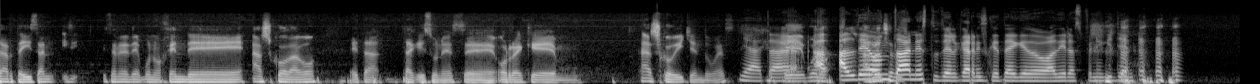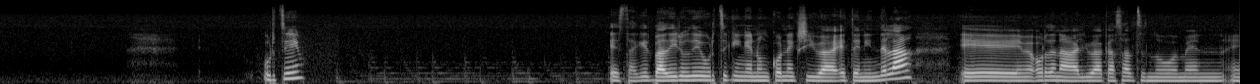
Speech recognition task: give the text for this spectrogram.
tarte izan, iz- izan ere, bueno, jende asko dago, eta dakizunez eh, horrek asko egiten du, ez? Ja, eta Eh, bueno, alde arratsalde- hontan ez dute elkarrizketak edo adierazpenik egiten. Urtzi? Ez dakit badirudi urtzikin genuen konexioa eten indela, e, ordenagailuak azaltzen du hemen e,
